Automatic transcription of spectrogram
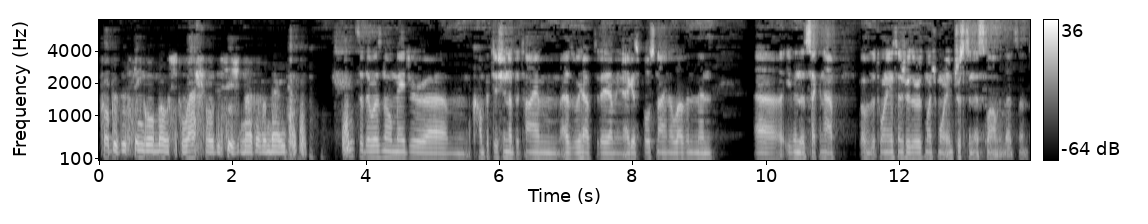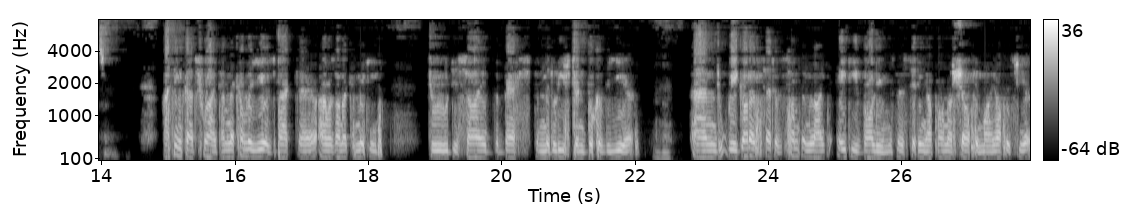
probably the single most rational decision I've ever made. so there was no major um, competition at the time as we have today. I mean, I guess post 9/11 and uh, even the second half of the 20th century, there was much more interest in Islam in that sense. I think that's right. I mean, a couple of years back, uh, I was on a committee to decide the best Middle Eastern book of the year. Mm-hmm. And we got a set of something like 80 volumes. They're sitting up on a shelf in my office here.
